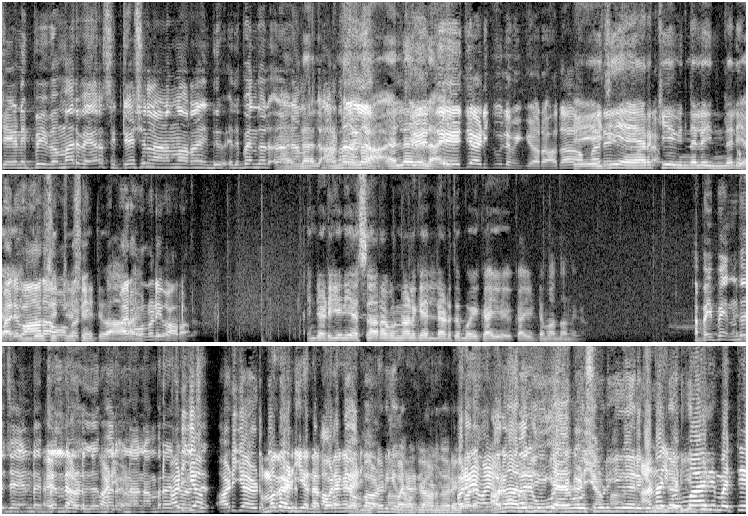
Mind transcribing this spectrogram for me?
ചെയ്യണം? ഇപ്പൊ ഇവന്മാര് വേറെ സിറ്റുവേഷനിലാണെന്ന് പറഞ്ഞ ഇത് ഇതിപ്പോ എന്തോ അല്ല അല്ല അല്ല അല്ല അല്ല അടിക്കൂല അതാ ഏജി ഇറക്കി ഇന്നലെ ഇന്നലെയാ. എന്തോ സിറ്റുവേഷൻ ആയിട്ട് ഓൾറെഡി വാറ. വാറ. എന്റെ ഇടയ്ക്ക് എസ് ആർ കൊണ്ടാൾക്ക് എല്ലായിടത്തും പോയി കൈ കൈയിട്ട് വന്നു അപ്പൊ ഇപ്പൊ എന്തോ ചെയ്യണ്ടേ? ഇപ്പൊ നമ്പർ ഇവന്മാര് മറ്റേ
